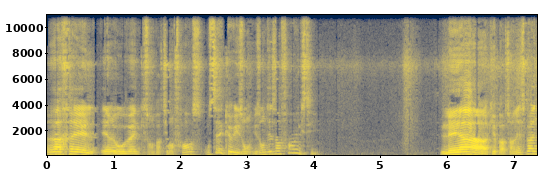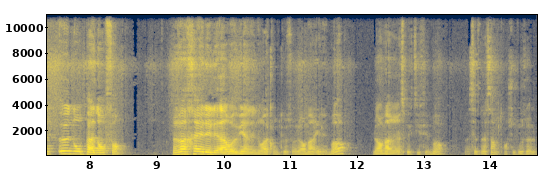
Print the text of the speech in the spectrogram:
Rachel et Reuven qui sont partis en France, on sait qu'ils ont, ils ont des enfants ici. Léa qui est partie en Espagne, eux n'ont pas d'enfants. Rachel et Léa reviennent et nous racontent que leur mari est mort, leur mari respectif est mort, ben, c'est très simple, trancher tout seul.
